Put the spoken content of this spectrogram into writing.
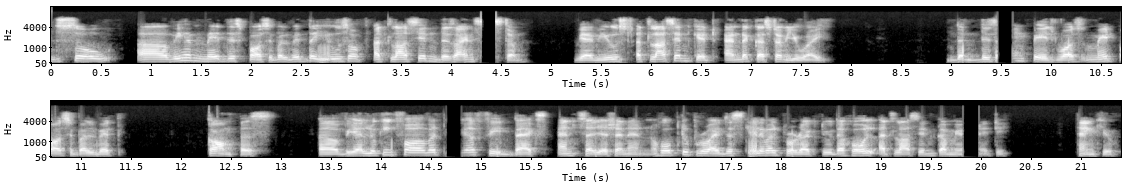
so uh, we have made this possible with the use of Atlassian design system. We have used Atlassian Kit and a custom UI. The design page was made possible with Compass. Uh, we are looking forward to your feedbacks and suggestions and hope to provide the scalable product to the whole Atlassian community. Thank you.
